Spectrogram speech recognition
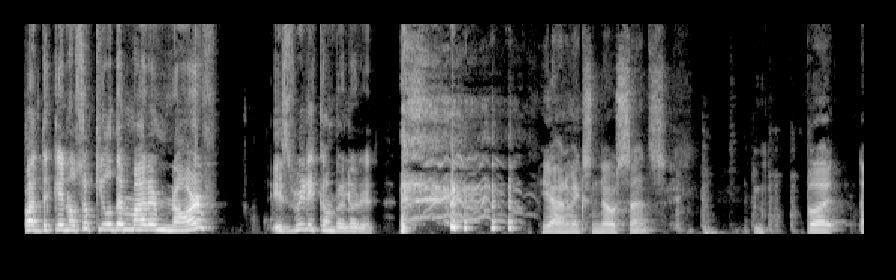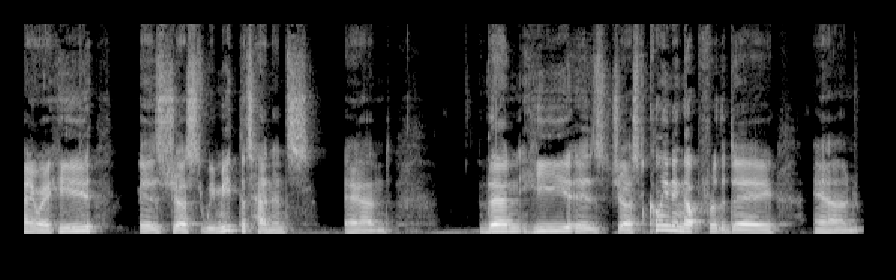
But they can also kill the Madam Narf. It's really convoluted. Yeah, and it makes no sense. But anyway, he is just we meet the tenants and then he is just cleaning up for the day and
